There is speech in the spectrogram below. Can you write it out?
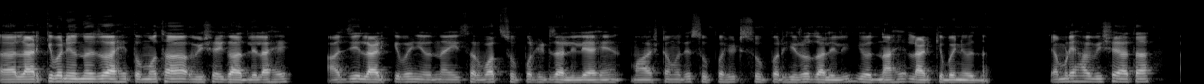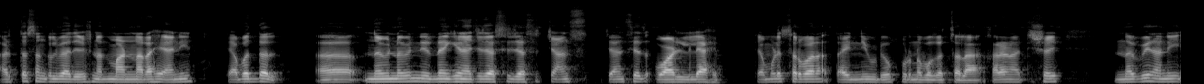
लाडकी बहीण योजना जो आहे तो मोठा विषय गाजलेला आहे. आज ही लाडकी बहीण योजना ही सर्वात सुपरहिट झालेली आहे. महाराष्ट्रामध्ये सुपरहिट सुपर हिरो झालेली योजना आहे लाडकी बहीण योजना. त्यामुळे हा विषय आता अर्थसंकल्पीय अधिवेशनात मांडणार आहे आणि त्याबद्दल नवीन नवीन निर्णय घेण्याचे जास्तीत जास्त चान्स चान्सेस वाढलेले आहेत. त्यामुळे सर्वांना ताईंनी व्हिडिओ पूर्ण बघत चला. कारण अतिशय नवीन आणि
